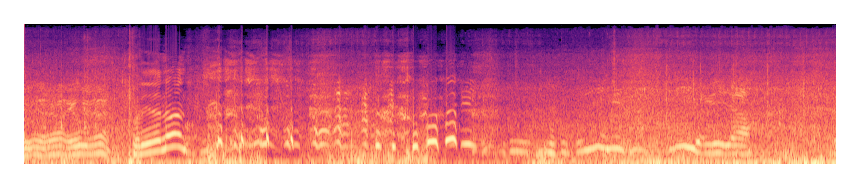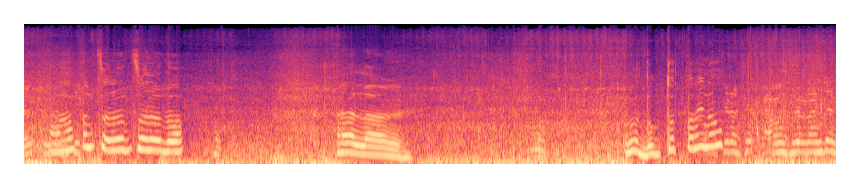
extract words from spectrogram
Ayun na, ayun na. Huli na. Iya. Ah, sunod-sunod oh. Alam. Oh, dugtot pa rin oh. Kawan sila nandyan.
